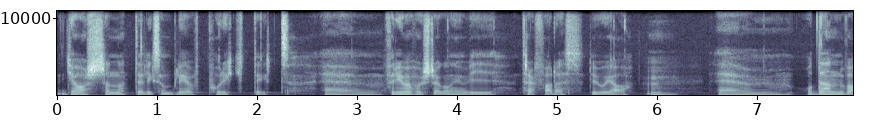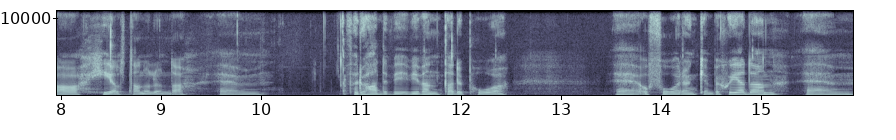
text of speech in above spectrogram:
jag kände att det liksom blev på riktigt. Eh, för det var första gången vi träffades, du och jag. Mm. Eh, och den var helt annorlunda. För då hade vi, vi väntade på Eh, och få röntgenbeskeden. Ehm,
